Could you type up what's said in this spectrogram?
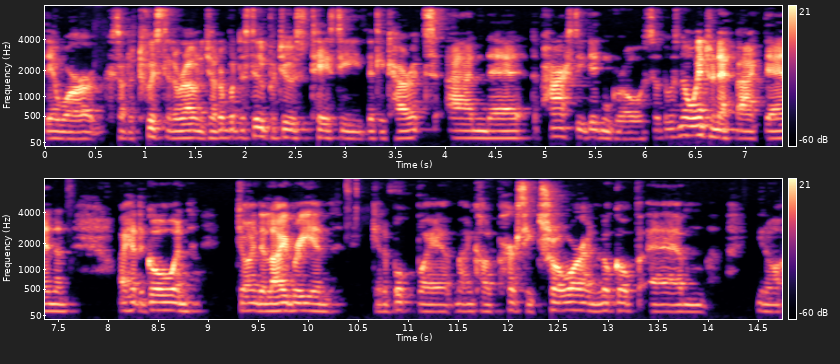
they were sort of twisted around each other, but they still produced tasty little carrots. And uh, the parsley didn't grow, so there was no internet back then, and I had to go and join the library and get a book by a man called Percy Thrower and look up, um, you know,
